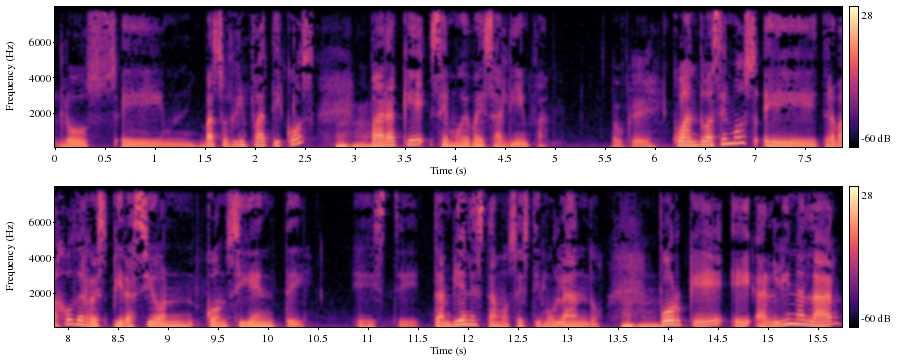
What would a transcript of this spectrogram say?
los eh, vasos linfáticos para que se mueva esa linfa. Cuando hacemos eh, trabajo de respiración consciente, este, también estamos estimulando, porque eh, al inhalar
